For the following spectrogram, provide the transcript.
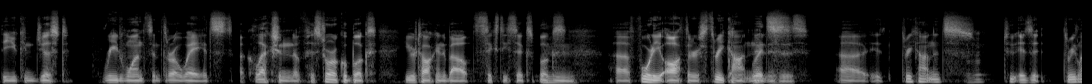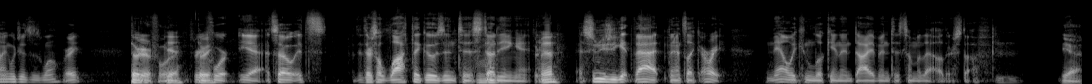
that you can just read once and throw away. It's a collection of historical books. You were talking about 66 books, uh, 40 authors, three continents. Witnesses. Uh, is, three continents. Two, is it three languages as well? Right. Three or four. Yeah. Three, or four. Yeah. So it's there's a lot that goes into mm-hmm. studying it. Yeah. As soon as you get that, then it's like, all right, now we can look in and dive into some of that other stuff. Mm-hmm. Yeah.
